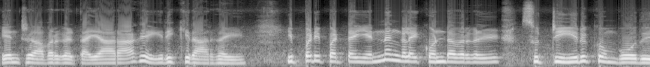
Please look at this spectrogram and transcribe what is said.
என்று அவர்கள் தயாராக இருக்கிறார்கள். இப்படிப்பட்ட எண்ணங்களை கொண்டவர்கள் சுற்றி இருக்கும்போது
